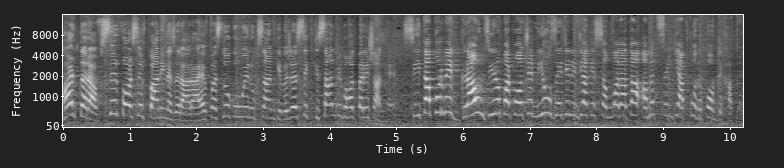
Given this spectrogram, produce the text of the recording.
हर तरफ़ सिर्फ़ और सिर्फ़ पानी नज़र आ रहा है। फ़सलों को हुए नुकसान की वजह से किसान भी बहुत परेशान है। सीतापुर में ग्राउंड ज़ीरो पर पहुँचे न्यूज़ 18 इंडिया के संवाददाता अमित सिंह की आपको रिपोर्ट दिखाते हैं।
